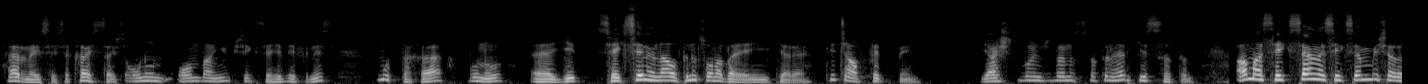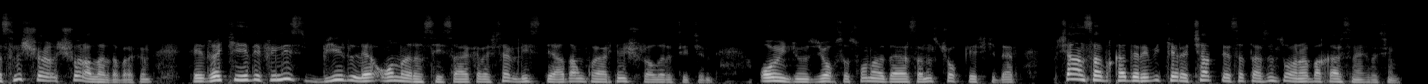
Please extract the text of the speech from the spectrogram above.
her neyse işte kaç sayısı onun 10'dan yüksekse hedefiniz mutlaka bunu 80'in altını sona dayayın bir kere. Hiç affetmeyin. Yaşlı oyuncularınızı satın, herkes satın. Ama 80 ve 85 arasını şu, şuralarda bırakın. Raki hedefiniz 1 ile 10 arasıysa arkadaşlar listeye adam koyarken şuraları seçin. Oyuncunuz yoksa sona dayarsanız çok geç gider. Şansa kadere bir kere çat diye satarsın sonra bakarsın arkadaşım.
